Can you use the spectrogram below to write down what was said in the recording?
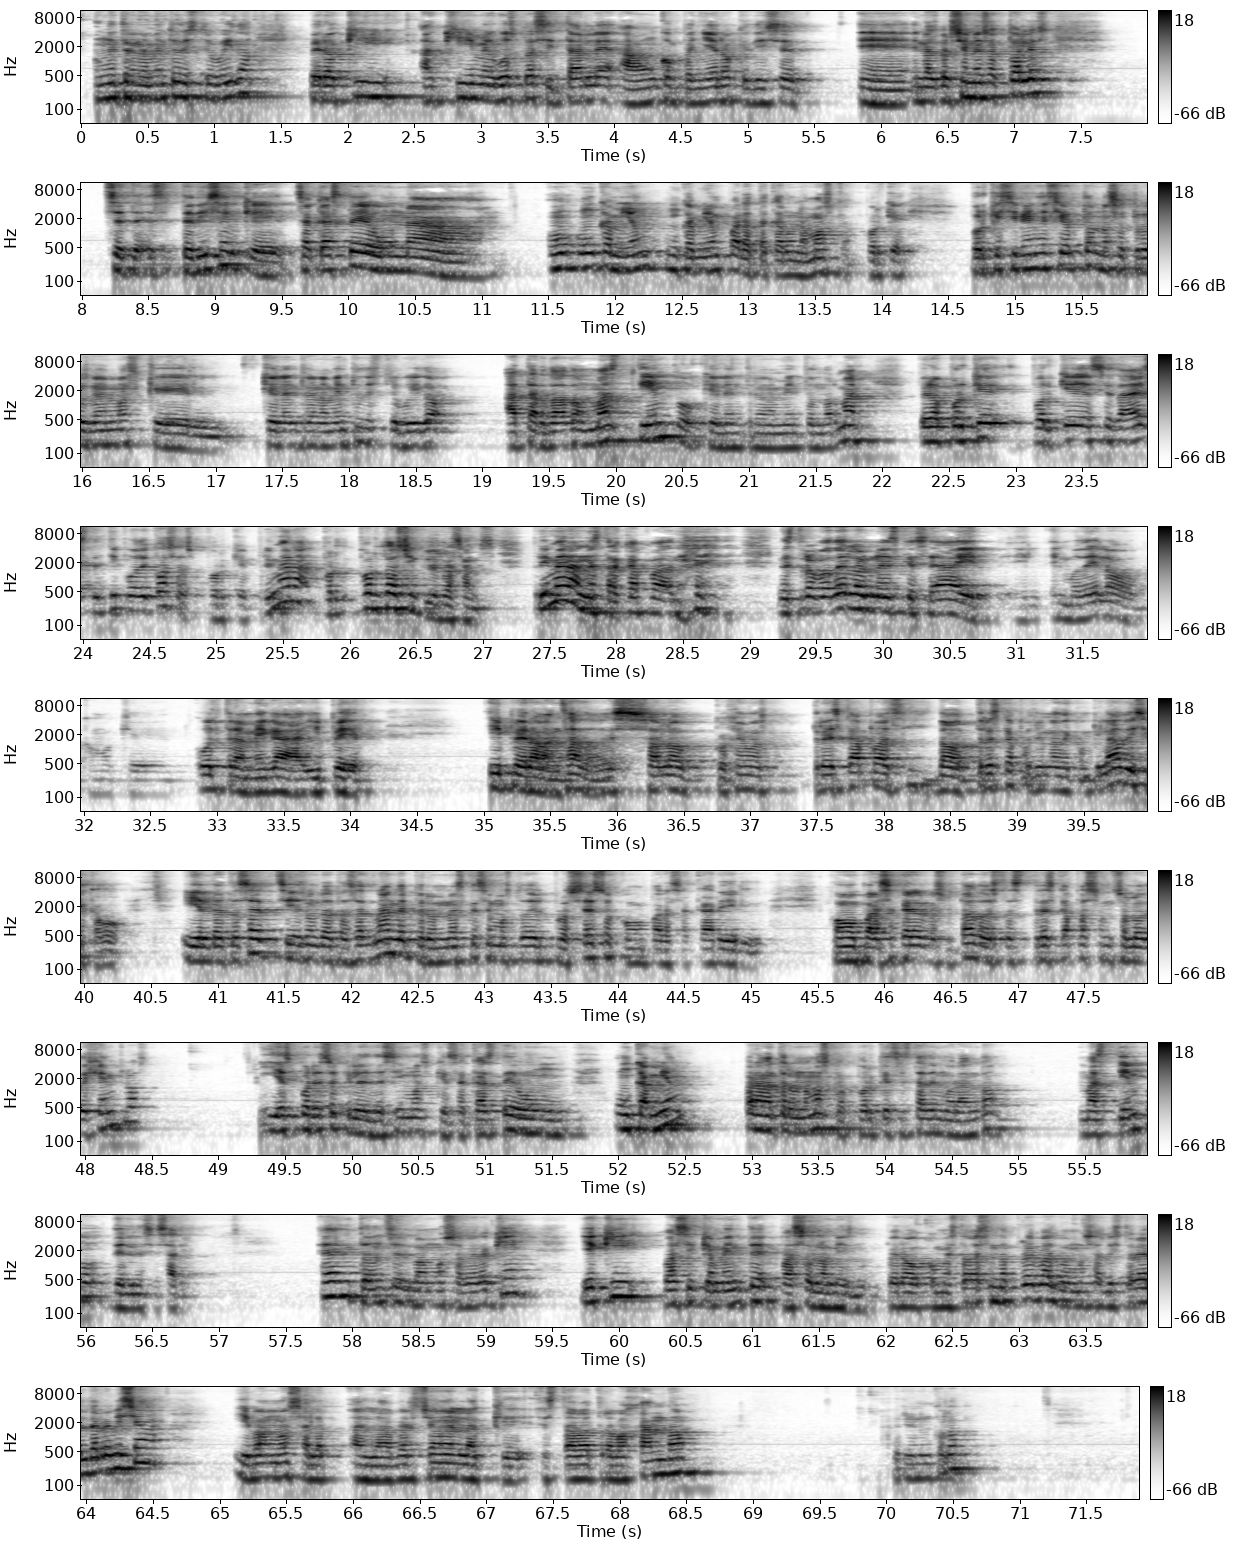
un entrenamiento distribuido, pero aquí, aquí me gusta citarle a un compañero que dice, eh, en las versiones actuales, te, dicen que sacaste una, un, camión, un camión para atacar una mosca. ¿Por qué? Porque si bien es cierto, nosotros vemos que el, que el entrenamiento distribuido ha tardado más tiempo que el entrenamiento normal. Pero ¿por qué, por qué se da este tipo de cosas? Porque primera, por, por dos simples razones. Primera, nuestra capa, nuestro modelo no es que sea el, el, el modelo como que ultra, mega, hiper, hiper avanzado. Es solo cogemos tres capas, no, tres capas y una de compilado y se acabó. Y el dataset sí es un dataset grande, pero no es que hacemos todo el proceso como para sacar el, como para sacar el resultado. Estas tres capas son solo de ejemplos. Y es por eso que les decimos que sacaste un, un camión para matar una mosca, porque se está demorando más tiempo del necesario. Entonces vamos a ver aquí. Y aquí básicamente pasó lo mismo, pero como estaba haciendo pruebas, vamos a la historial de revisión y vamos a la, a la versión en la que estaba trabajando.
